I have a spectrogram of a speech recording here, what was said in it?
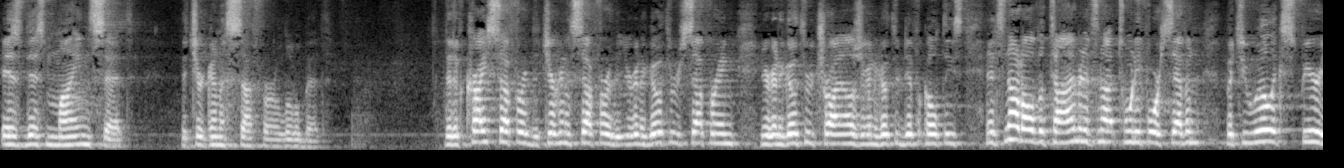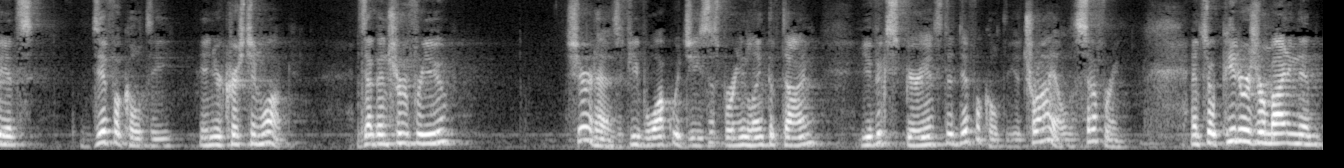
is this mindset that you're going to suffer a little bit. That if Christ suffered, that you're going to suffer, that you're going to go through suffering, you're going to go through trials, you're going to go through difficulties. And it's not all the time, and it's not 24 7, but you will experience difficulty in your Christian walk. Has that been true for you? Sure, it has. If you've walked with Jesus for any length of time, you've experienced a difficulty, a trial, a suffering. And so Peter is reminding them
